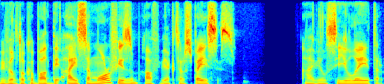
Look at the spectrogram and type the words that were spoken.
we will talk about the isomorphism of vector spaces. I will see you later.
